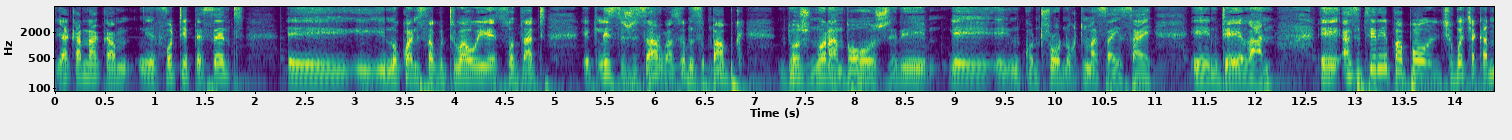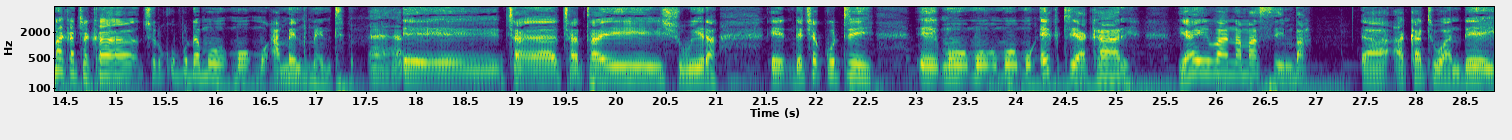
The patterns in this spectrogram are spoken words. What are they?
yakanaka uh, 40 percent Eh, inokwanisa kuti vauye so that at least zvizarwa zvemuzimbabwe ndo zvinorambawo zviri eh, in control nokuti masaisai eh, ndeevanhu asi tiri ipapo chimwe chakanaka chiri kubuda muamendment chataishuwira ndechekuti muact yakare yaiva namasimba uh, akati one day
